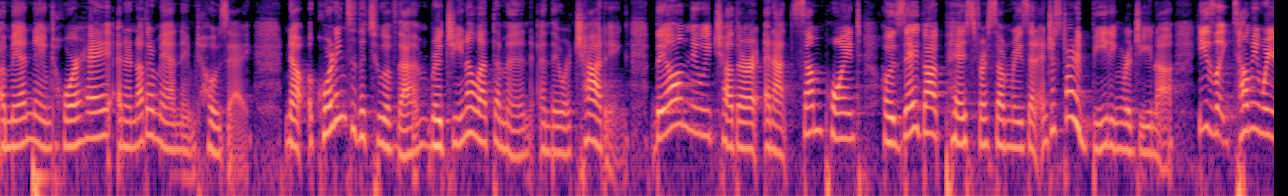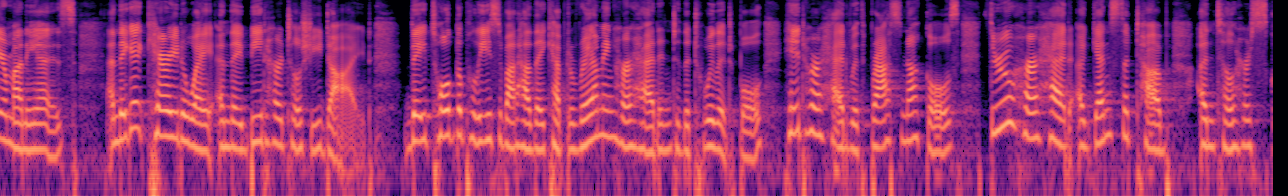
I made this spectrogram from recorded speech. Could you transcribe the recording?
a man named Jorge and another man named Jose. Now, according to the two of them, Regina let them in and they were chatting. They all knew each other, and at some point, Jose got pissed for some reason and just started beating Regina. He's like, Tell me where your money is. And they get carried away and they beat her till she died. They told the police about how they kept ramming her head into the toilet bowl, hit her head with brass knuckles, threw her head against the tub until her skull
